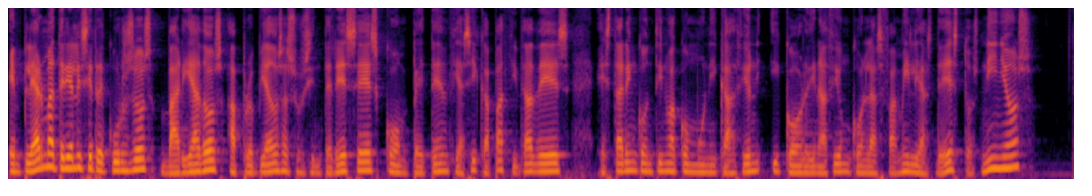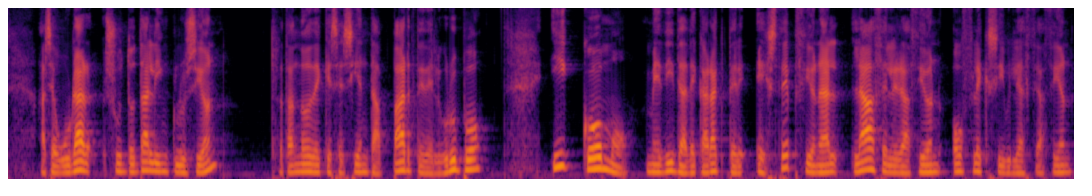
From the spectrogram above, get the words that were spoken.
Emplear materiales y recursos variados apropiados a sus intereses, competencias y capacidades, estar en continua comunicación y coordinación con las familias de estos niños, asegurar su total inclusión, tratando de que se sienta parte del grupo, y como medida de carácter excepcional la aceleración o flexibilización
